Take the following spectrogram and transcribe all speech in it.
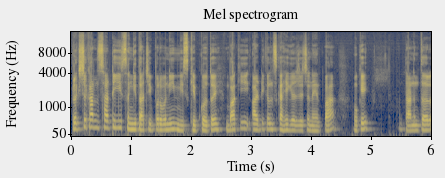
प्रेक्षकांसाठी संगीताची पर्वणी मी स्किप करतोय. बाकी आर्टिकल्स काही गरजेचे नाहीत पहा. ओके त्यानंतर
